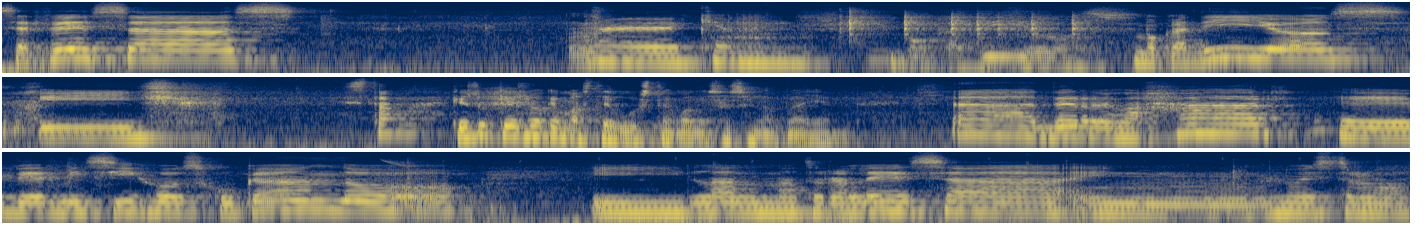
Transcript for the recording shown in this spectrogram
cervezas, eh, que- Bocadillos. bocadillos y estaba ¿Qué es, lo, ¿Qué es lo que más te gusta cuando estás en la playa? ah, de relajar, eh, ver mis hijos jugando y la naturaleza en nuestro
